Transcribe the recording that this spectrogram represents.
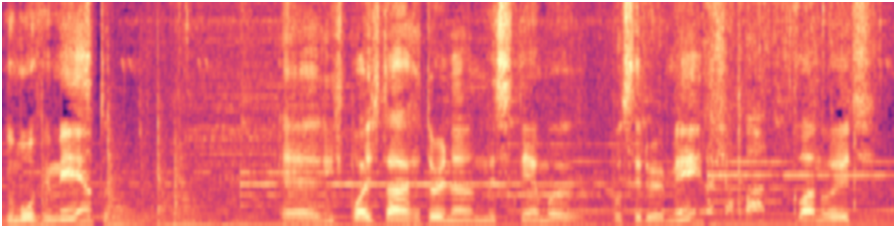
do movimento. É, a gente pode estar retornando nesse tema posteriormente. Boa noite.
